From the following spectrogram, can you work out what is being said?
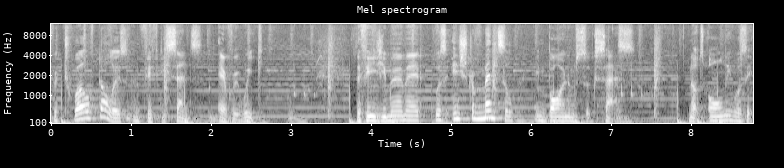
for $12.50 every week. The Fiji Mermaid was instrumental in Barnum's success. Not only was it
